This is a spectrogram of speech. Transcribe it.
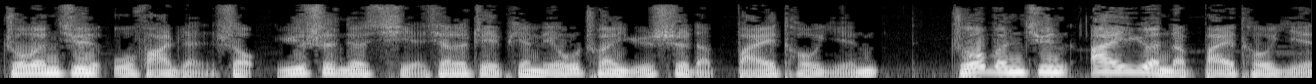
卓文君无法忍受，于是就写下了这篇流传于世的《白头吟》。卓文君哀怨的《白头吟》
